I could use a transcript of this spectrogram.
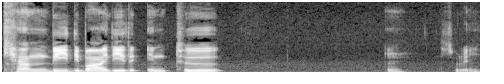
can be divided into 음, sorry.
